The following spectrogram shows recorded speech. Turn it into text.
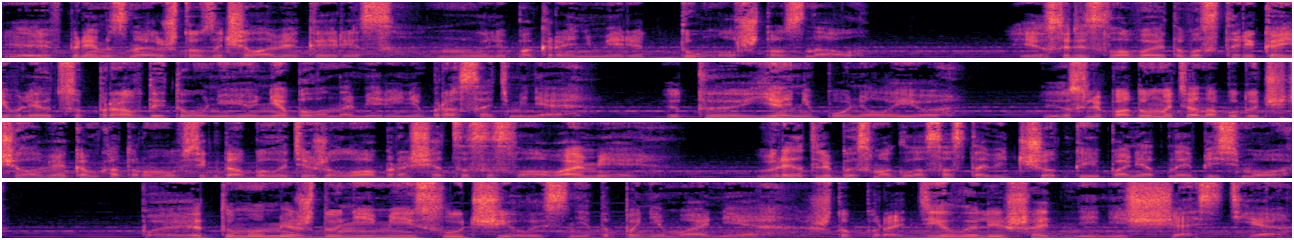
Я и впрямь знаю, что за человек Эрис. Ну или, по крайней мере, думал, что знал. Если слова этого старика являются правдой, то у нее не было намерения бросать меня. Это я не понял ее. Если подумать, она, будучи человеком, которому всегда было тяжело обращаться со словами, вряд ли бы смогла составить четкое и понятное письмо. Поэтому между ними и случилось недопонимание, что породило лишь одни несчастья.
